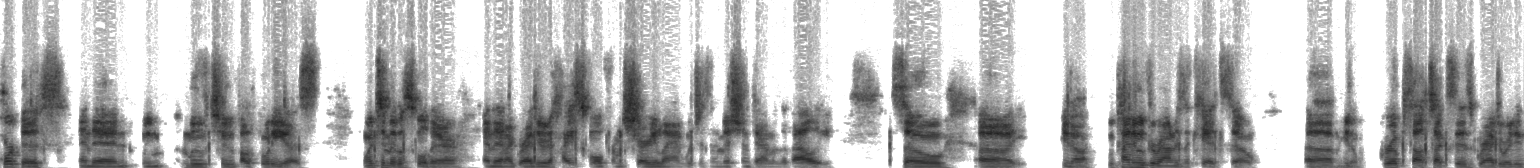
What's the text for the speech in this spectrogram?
Corpus. And then we moved to Falfurrias went to middle school there, and then I graduated high school from Sharyland, which is a mission down in the valley. So, uh, you know, we kind of moved around as a kid. So, um, you know, grew up South Texas, graduated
